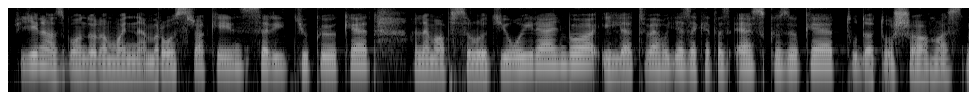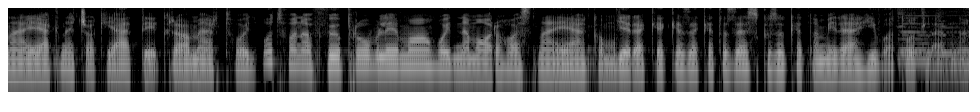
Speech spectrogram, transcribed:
Úgyhogy én azt gondolom, hogy nem rosszra kényszerítjük őket, hanem abszolút jó irányba, illetve, hogy ezeket az eszközöket tudatosan használják, ne csak játékra, mert hogy ott van a fő probléma, hogy nem arra használják a gyerekek ezeket az eszközöket, amire hivatott lenne.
